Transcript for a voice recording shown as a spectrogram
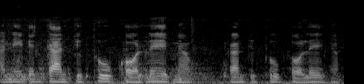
อันนี้ เป็นการจุดทูบขอเลขนะครับ การจุดทูบขอเลขครับ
